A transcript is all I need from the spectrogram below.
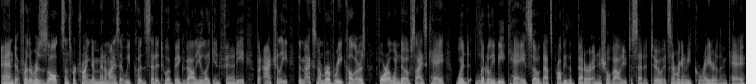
And for the result, since we're trying to minimize it, we could set it to a big value like infinity, but actually the max number of recolors for a window of size k would literally be k, so that's probably the better initial value to set it to. It's never going to be greater than k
